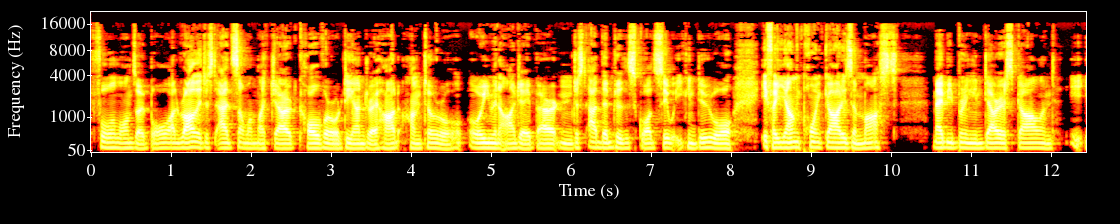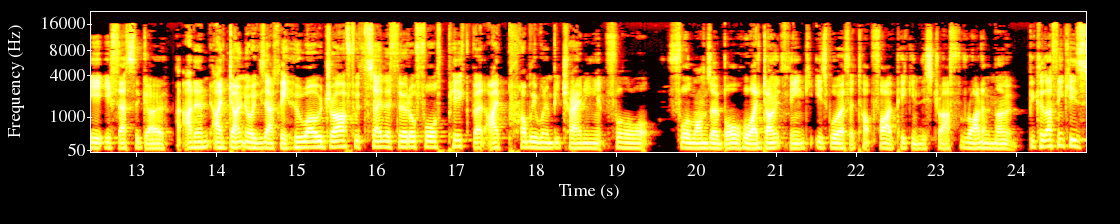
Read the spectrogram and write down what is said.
for Alonzo Ball. I'd rather just add someone like Jarrett Culver or DeAndre Hunter or, or even RJ Barrett and just add them to the squad, see what you can do. Or if a young point guard is a must, maybe bring in Darius Garland if that's the go. I don't, I don't know exactly who I would draft with, say, the third or fourth pick, but I probably wouldn't be trading it for for Lonzo Ball, who I don't think is worth a top five pick in this draft right at the moment, because I think he's,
